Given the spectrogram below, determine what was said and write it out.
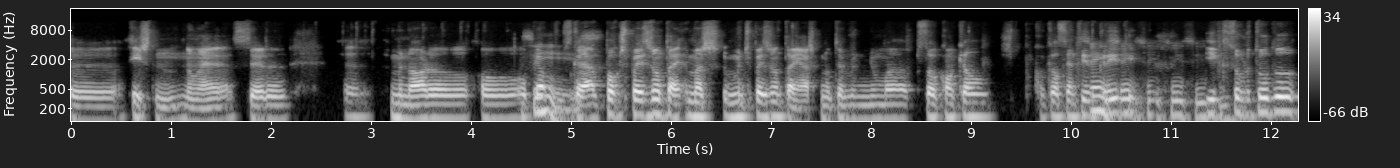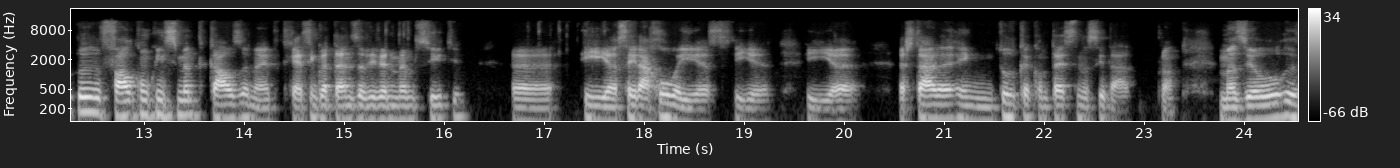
uh, isto não é ser uh, menor ou, ou Sim, Se calhar poucos países não têm, mas muitos países não têm. Acho que não temos nenhuma pessoa com aquele com aquele sentido sim, crítico sim, sim, e que, sobretudo, uh, fale com conhecimento de causa, não é? que é 50 anos a viver no mesmo sítio uh, e a sair à rua e a, e a, e a, a estar em tudo o que acontece na cidade. Pronto. Mas eu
